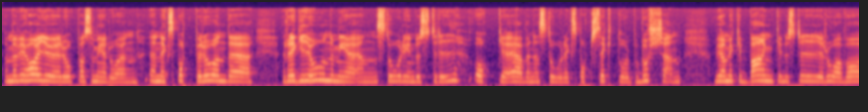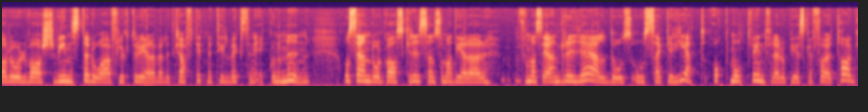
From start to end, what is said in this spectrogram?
Ja, men vi har ju Europa som är då en, en exportberoende region med en stor industri och eh, även en stor exportsektor på börsen. Vi har mycket bank, industri, råvaror vars vinster då fluktuerar väldigt kraftigt med tillväxten i ekonomin. Och sen då gaskrisen som adderar får man säga, en rejäl dos osäkerhet och motvind för europeiska företag.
